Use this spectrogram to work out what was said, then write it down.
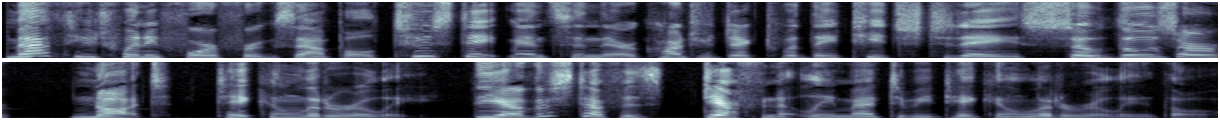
Matthew 24, for example, two statements in there contradict what they teach today, so those are not taken literally. The other stuff is definitely meant to be taken literally, though.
